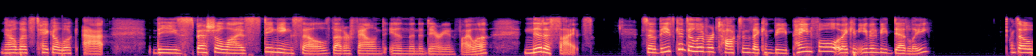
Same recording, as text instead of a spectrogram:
Now let's take a look at these specialized stinging cells that are found in the cnidarian phyla, cnidocytes. So these can deliver toxins. They can be painful. They can even be deadly. And so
